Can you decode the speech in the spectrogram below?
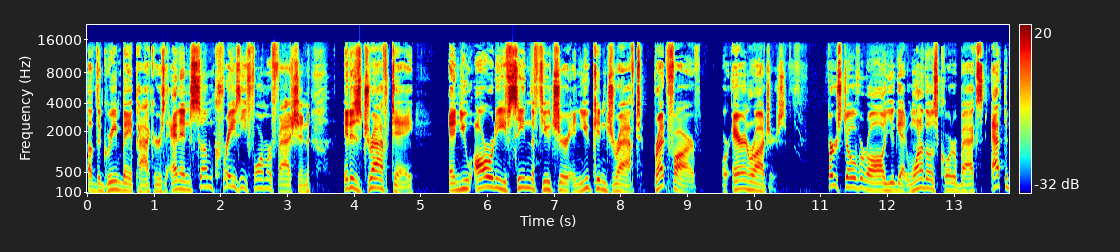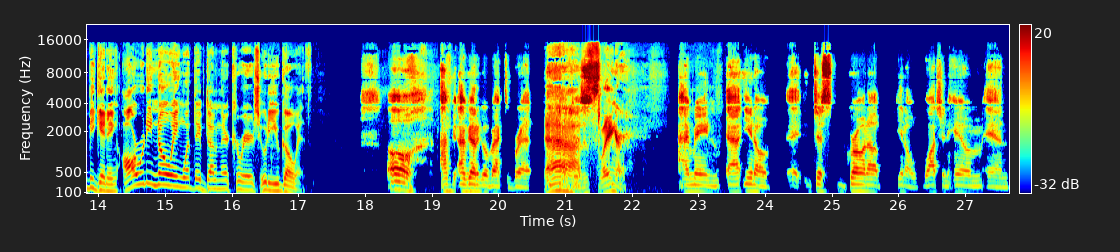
of the Green Bay Packers, and in some crazy form or fashion, it is draft day, and you already have seen the future, and you can draft Brett Favre or Aaron Rodgers. First overall, you get one of those quarterbacks at the beginning, already knowing what they've done in their careers. Who do you go with? Oh, I've, I've got to go back to Brett. Yeah, the slinger. I mean, uh, you know, eh, just growing up, you know, watching him and,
